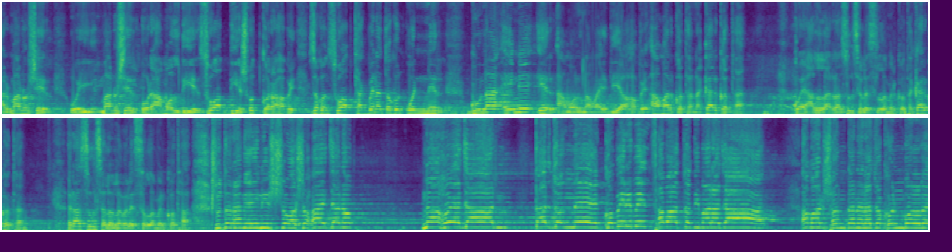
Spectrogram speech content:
আর মানুষের ওই, মানুষের ওর আমল দিয়ে, সোয়াব দিয়ে শোধ করা হবে। যখন সোয়াব থাকবে না, তখন অন্যের গুণা এনে এর আমল নামায় দেওয়া হবে। আমার কথা না, কার কথা? কয় আল্লাহ, রাসুল সাল্লাহ সাল্লামের কথা, কার কথা? রাসুল সাল্লাহ আলাইসাল্লামের কথা। সুতরাং এই নিঃস্ব অসহায় যেন না হয়ে যান। তার জন্যে কবির বিন সাবাদ যদি মারা যায়, আমার সন্তানেরা যখন বলবে,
